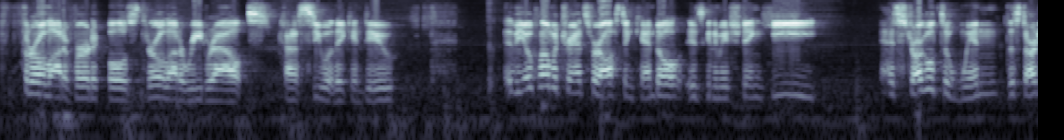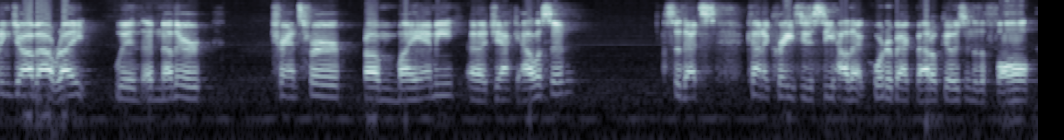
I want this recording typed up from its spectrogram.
Throw a lot of verticals, throw a lot of read routes, kind of see what they can do. The Oklahoma transfer, Austin Kendall, is going to be interesting. He has struggled to win the starting job outright with another transfer from Miami, uh, Jack Allison, so that's kind of crazy to see how that quarterback battle goes into the fall.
